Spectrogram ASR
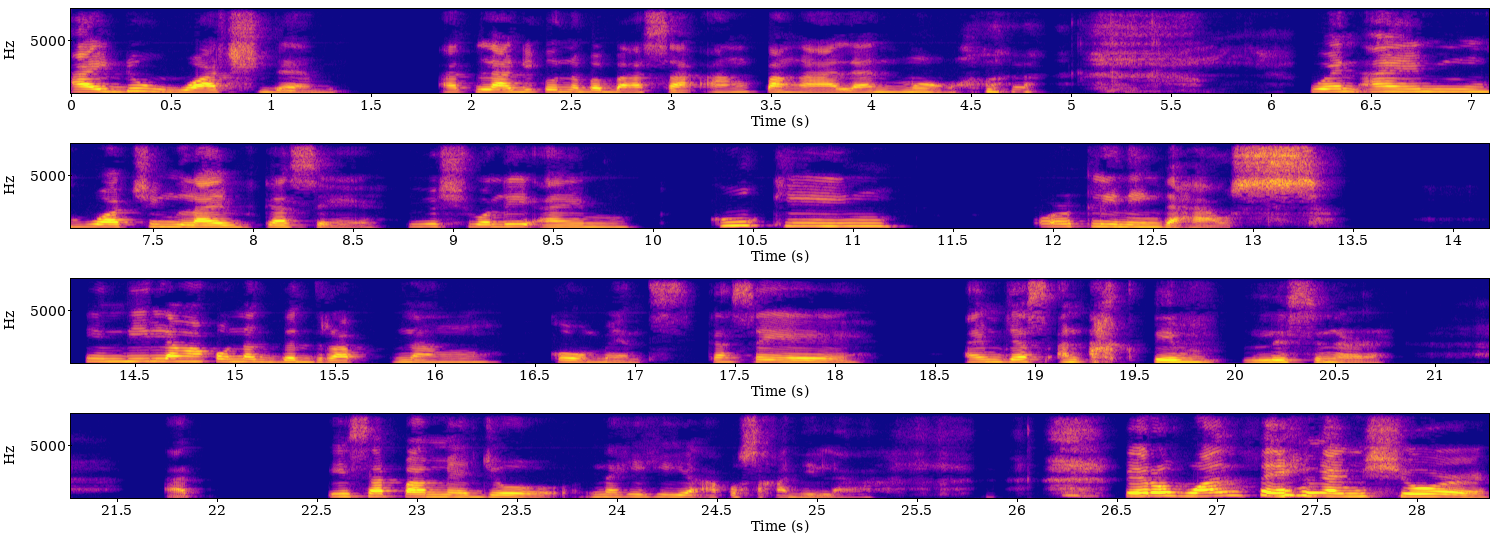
I do watch them at lagi ko nababasa ang pangalan mo. When I'm watching live kasi, usually I'm cooking or cleaning the house. Hindi lang ako nagda-drop ng comments kasi I'm just an active listener. Isa pa medyo nahihiya ako sa kanila. Pero one thing I'm sure,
